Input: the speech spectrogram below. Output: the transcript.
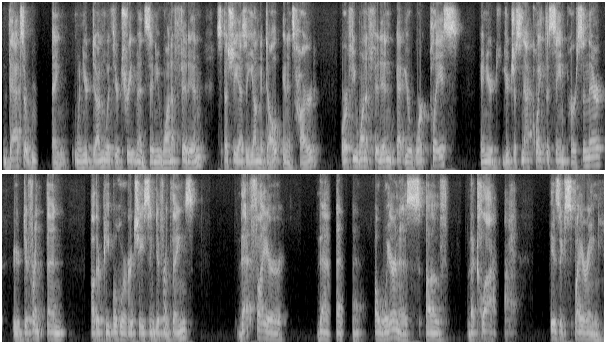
that's a thing when you're done with your treatments and you want to fit in, especially as a young adult and it's hard, or if you want to fit in at your workplace and you're you're just not quite the same person there, or you're different than other people who are chasing different things. That fire, that awareness of the clock is expiring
